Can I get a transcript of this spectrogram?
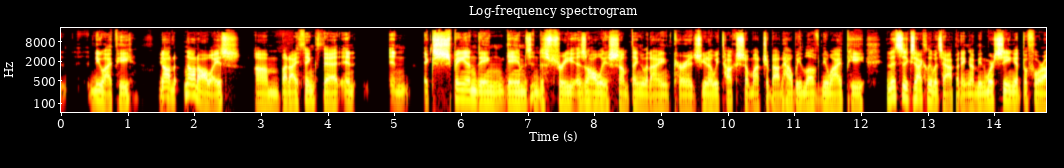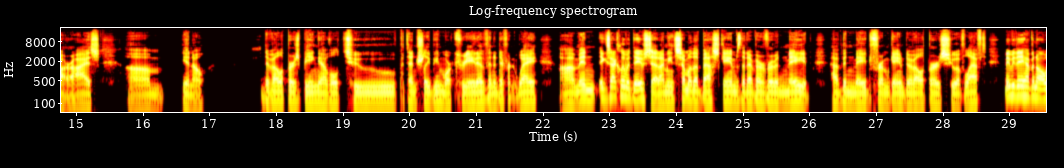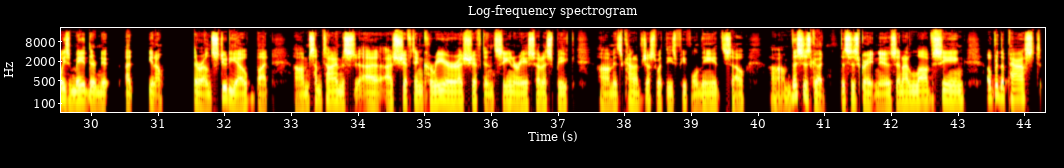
new IP. Not not always, um, but I think that in in expanding games industry is always something that I encourage. You know, we talk so much about how we love new IP, and this is exactly what's happening. I mean, we're seeing it before our eyes. Um, you know, developers being able to potentially be more creative in a different way. Um, and exactly what Dave said. I mean, some of the best games that have ever been made have been made from game developers who have left. Maybe they haven't always made their new, uh, you know, their own studio, but um, sometimes uh, a shift in career, a shift in scenery, so to speak, um, is kind of just what these people need. So um, this is good. This is great news, and I love seeing over the past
